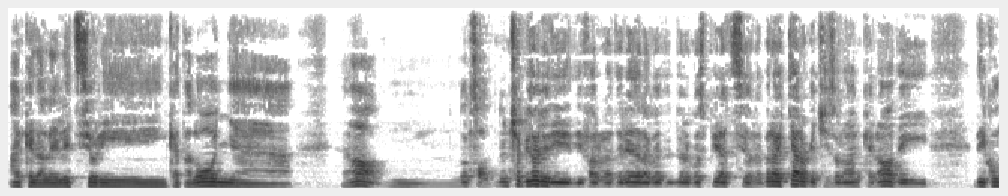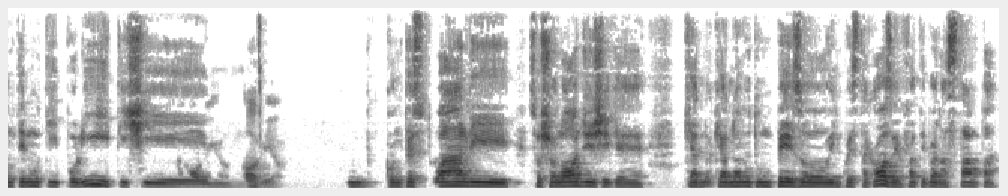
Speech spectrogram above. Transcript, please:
anche dalle elezioni in Catalogna. No, mh, non so, non c'è bisogno di, di fare una teoria della, della cospirazione, però è chiaro che ci sono anche no, dei, dei contenuti politici, Ovvio, ovvio. contestuali, sociologici che, che, hanno, che hanno avuto un peso in questa cosa. Infatti, poi la stampa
